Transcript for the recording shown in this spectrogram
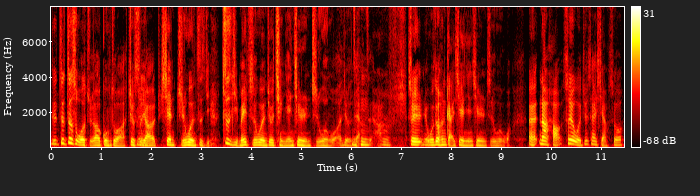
这这这是我主要工作啊，就是要先质问自己，自己没质问就请年轻人质问我，就这样子哈。所以我都很感谢年轻人质问我。呃，那好，所以我就在想说，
